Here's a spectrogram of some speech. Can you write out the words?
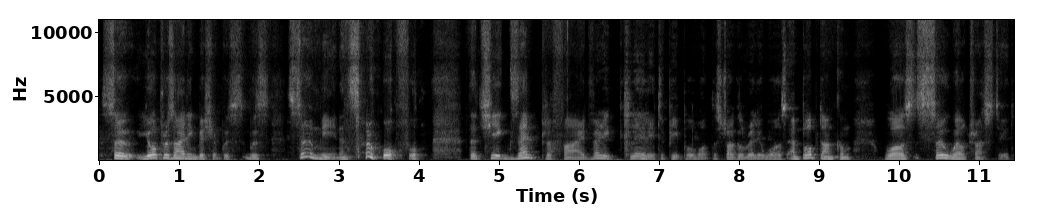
so your presiding bishop was was so mean and so awful that she exemplified very clearly to people what the struggle really was. And Bob Duncan was so well trusted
